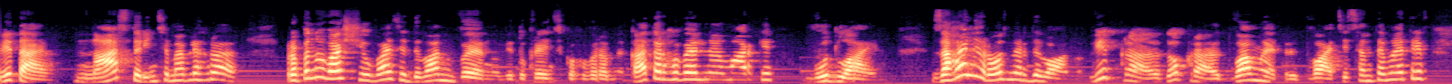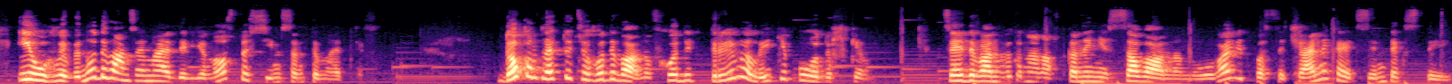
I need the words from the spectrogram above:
Вітаю! На сторінці мебля гроя. Пропоную вашій увазі диван Вену від українського виробника торговельної марки Woodline. Загальний розмір дивану від краю до краю 2 метри 20 см і у глибину диван займає 97 см. До комплекту цього дивану входить три великі подушки. Цей диван виконано в тканині Савана Нова від постачальника Exim Textile.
